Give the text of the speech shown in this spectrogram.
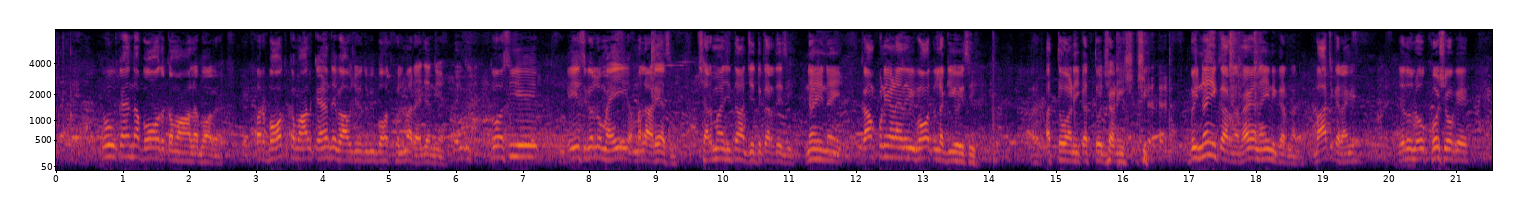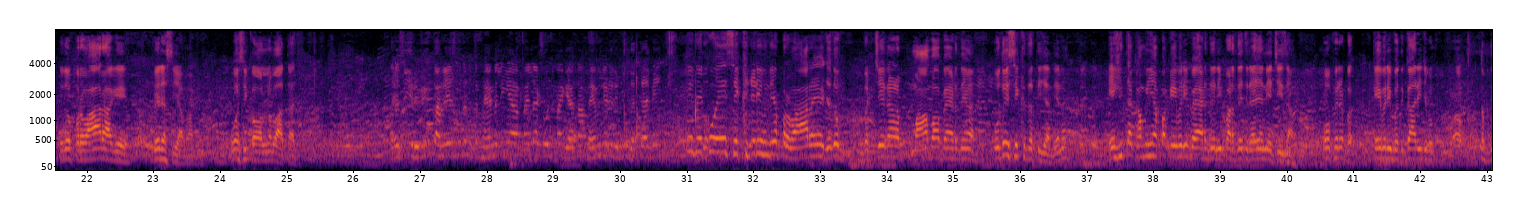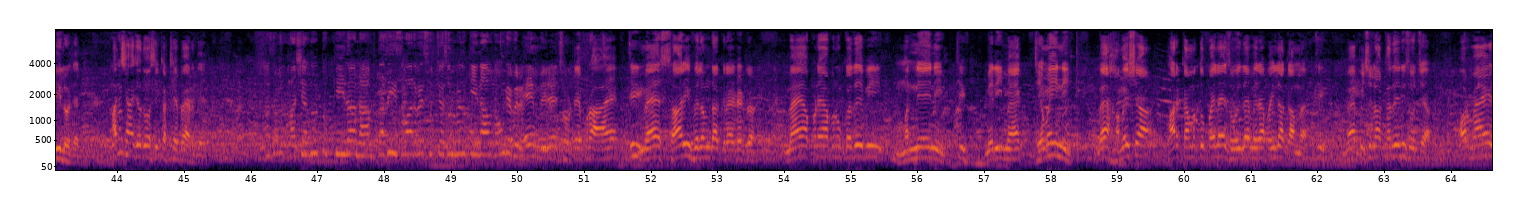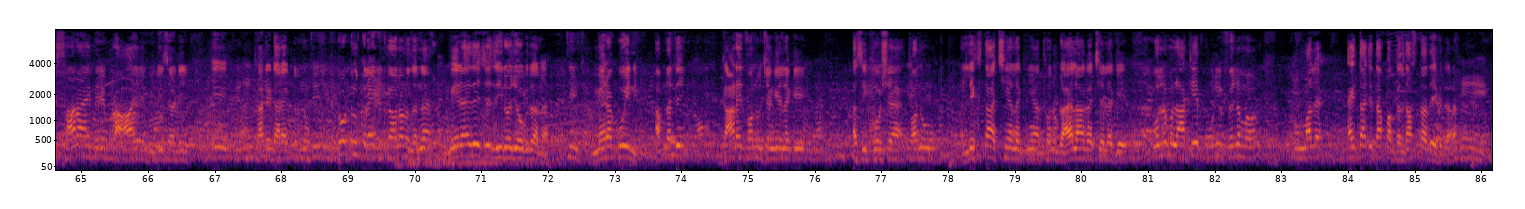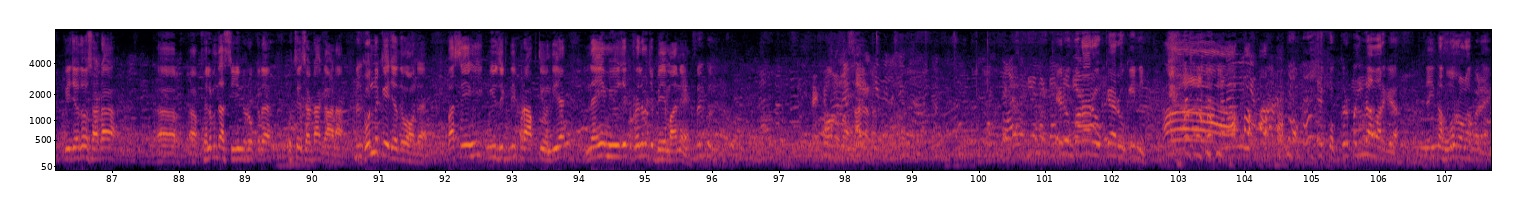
ਉਹ ਕਹਿੰਦਾ ਬਹੁਤ ਕਮਾਲ ਹੈ, ਬਹੁਤ। ਪਰ ਬਹੁਤ ਕਮਾਲ ਕਹਿਣ ਦੇ ਬਾਵਜੂਦ ਵੀ ਬਹੁਤ ਫਿਲਮਾਂ ਰਹਿ ਜਾਂਦੀਆਂ। ਬਿਲਕੁਲ ਤੋਂ ਅਸੀਂ ਇਹ, ਇਸ ਗੱਲੋਂ ਮੈਂ ਹੀ ਮਲਾੜਿਆ ਸੀ। ਸ਼ਰਮਾ ਜੀ ਤਾਂ ਜਿੱਦ ਕਰਦੇ ਸੀ। ਨਹੀਂ ਨਹੀਂ, ਕੰਪਨੀ ਵਾਲਿਆਂ ਦੇ ਵੀ ਬਹੁਤ ਲੱਗੀ ਹੋਈ ਸੀ। ਅੱਤੋ ਆਣੀ, ਕੱਤੋ ਛਾਣੀ ਬਈ ਨਹੀਂ ਕਰਨਾ, ਮੈਂ ਕਿਹਾ ਨਹੀਂ ਨਹੀਂ ਕਰਨਾ। ਬਾਅਦ ਚ ਕਰਾਂਗੇ। ਜਦੋਂ ਲੋਕ ਖੁਸ਼ ਹੋ ਗਏ, ਜਦੋਂ ਪਰਿਵਾਰ ਆ ਗਏ, ਫਿਰ ਅਸੀਂ ਆਵਾਂਗੇ। ਉਹ ਅਸੀਂ ਕਾਲ ਨਿਭਾਤਾ ਜੀ। ਪਰ ਅਸੀਂ ਰਿਵਿਊ ਕਰ ਰਹੇ ਸੀ ਉਹਦੇ ਵਿੱਚ ਫੈਮਿਲੀ ਆ ਪਹਿਲਾ ਸ਼ੋਅ 'ਚ ਮੈਂ ਗਿਆ ਤਾਂ ਫੈਮਿਲੀ ਨੇ ਰਿਵਿਊ ਦਿੱਤਾ ਵੀ ਇਹ ਦੇਖੋ ਇਹ ਸਿੱਖ ਜਿਹੜੀ ਹੁੰਦੀ ਆ ਪਰਿਵਾਰ ਹੈ ਜਦੋਂ ਬੱਚੇ ਨਾਲ ਮਾਂ-ਬਾਪ ਬੈਠਦੇ ਆ ਉਦੋਂ ਹੀ ਸਿੱਖ ਦਿੱਤੀ ਜਾਂਦੀ ਹੈ ਨਾ। ਇਹੀ ਤਾਂ ਕਮੀ ਆਪਾਂ ਕਈ ਵਾਰੀ ਬੈਠਦੇ ਨਹੀਂ ਪਰਦੇ 'ਚ ਰਹਿ ਜਾਂਦੀਆਂ ਚੀਜ਼ਾਂ। ਉਹ ਫਿਰ ਕਈ ਵਾਰੀ ਬਦਕਾਰੀ 'ਚ ਤਬਦੀਲ ਹੋ ਜਾਂਦੀ ਹੈ ਅੱਛਾ ਜਦੋਂ ਅਸੀਂ ਇਕੱਠੇ ਬੈਠਦੇ ਹਾਂ ਅਸਲ ਹਾਸ਼ਰ ਨੂੰ ਤੁੱਕੀ ਦਾ ਨਾਮ ਦਿੱਤਾ ਸੀ ਇਸ ਵਾਰ ਵੇ ਸੁੱਚੇ ਸੁਰਮੇ ਨੂੰ ਕੀ ਨਾਮ ਦਵੋਗੇ ਫਿਰ? ਇਹ ਮੇਰੇ ਛੋਟੇ ਭਰਾ ਹੈ। ਜੀ। ਮੈਂ ਸਾਰੀ ਫਿਲਮ ਦਾ ਕ੍ਰੈਡਿਟ ਮੈਂ ਆਪਣੇ ਆਪ ਨੂੰ ਕਦੇ ਵੀ ਮੰਨਿਆ ਹੀ ਨਹੀਂ। ਮੇਰੀ ਮੈਂ ਜਮਾ ਹੀ ਨਹੀਂ। ਮੈਂ ਹਮੇਸ਼ਾ ਹਰ ਕੰਮ ਤੋਂ ਪਹਿਲਾਂ ਇਹ ਸੋਚਦਾ ਮੇਰਾ ਪਹਿਲਾ ਕੰਮ ਹੈ। ਮੈਂ ਪਿਛਲਾ ਕਦੇ ਨਹੀਂ ਸੋਚਿਆ। ਔਰ ਮੈਂ ਇਹ ਸਾਰਾ ਇਹ ਮੇਰੇ ਭਰਾ ਇਹ ਗੁੱਡੀ ਸਾਡੀ ਇਹ ਸਾਡੇ ਡਾਇਰੈਕਟਰ ਨੂੰ ਟੋਟਲ ਕ੍ਰੈਡਿਟ ਮੈਂ ਉਹਨਾਂ ਨੂੰ ਦਿੰਦਾ ਮੇਰਾ ਇਹਦੇ 'ਚ ਜ਼ੀਰੋ ਯੋਗਦਾਨ ਹੈ। ਮੇਰਾ ਕੋਈ ਨਹੀਂ। ਆਪਣਾ ਤੇ ਗਾਣੇ ਤੁਹਾਨੂੰ ਚੰਗੇ ਲੱਗੇ ਅਸੀਂ ਖੁਸ਼ ਹੈ। ਤੁਹਾਨੂੰ ਲਿਖਤਾਂ ਅੱਛੀਆਂ ਲੱਗੀਆਂ ਤੁਹਾਨੂੰ ਡਾਇਲਾਗ ਅੱਛੇ ਲੱਗੇ। ਕੁੱਲ ਮਿਲਾ ਕੇ ਪੂਰੀ ਫਿਲਮ ਮਤਲਬ ਐਦਾਂ ਜਿੱਦਾਂ ਆਪਾਂ ਗਲਦਸਤਾ ਦੇਖਦੇ ਨਾ ਵੀ ਜਦੋਂ ਸਾਡਾ ਅ, ਅ, ਫਿਲਮ ਦਾ ਸੀਨ ਰੁਕਦਾ ਉੱਥੇ ਸਾਡਾ ਗਾਣਾ ਗੁੰਨ ਕੇ ਜਦੋਂ ਆਉਂਦਾ ਹੈ, ਬਸ ਇਹੀ 뮤직 ਦੀ ਪ੍ਰਾਪਤੀ ਹੁੰਦੀ ਹੈ ਨਹੀਂ 뮤직 ਫਿਲਮ 'ਚ ਬੇਮਾਨ ਹੈ ਬਿਲਕੁਲ ਇਹਨੂੰ ਬੜਾ ਰੋਕਿਆ ਰੁਕੀ ਨਹੀਂ ਇਹ ਕੁੱਕਰ ਪਹਿਲਾਂ ਮਰ ਗਿਆ ਨਹੀਂ ਤਾਂ ਹੋਰ ਰੌਲਾ ਪੈਣਾ ਹੈ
